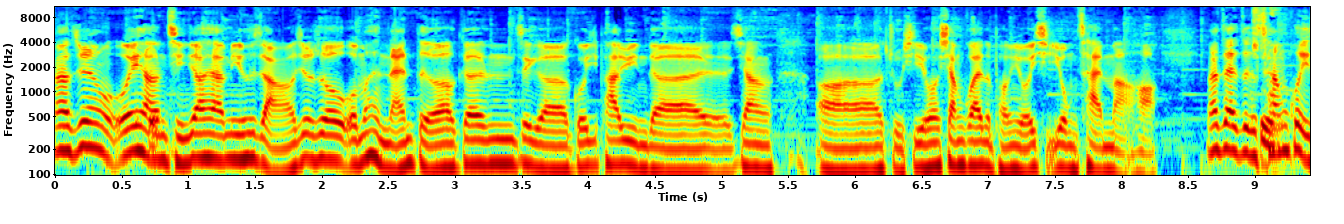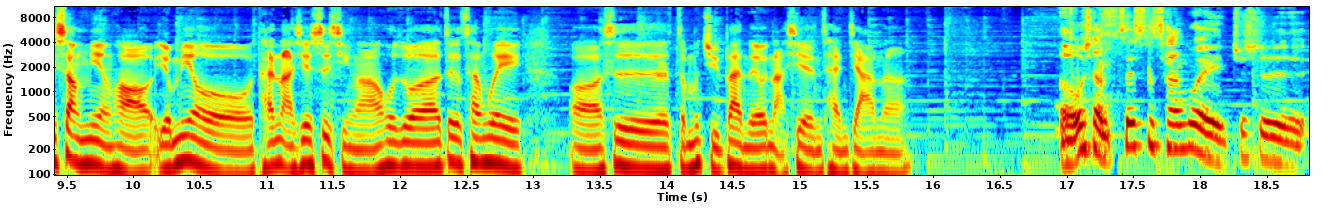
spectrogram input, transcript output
那这边我也想请教一下秘书长啊，就是说我们很难得跟这个国际帕运的像呃主席或相关的朋友一起用餐嘛哈。那在这个参会上面哈，有没有谈哪些事情啊？或者说这个参会呃是怎么举办的？有哪些人参加呢？呃，我想这次参会就是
